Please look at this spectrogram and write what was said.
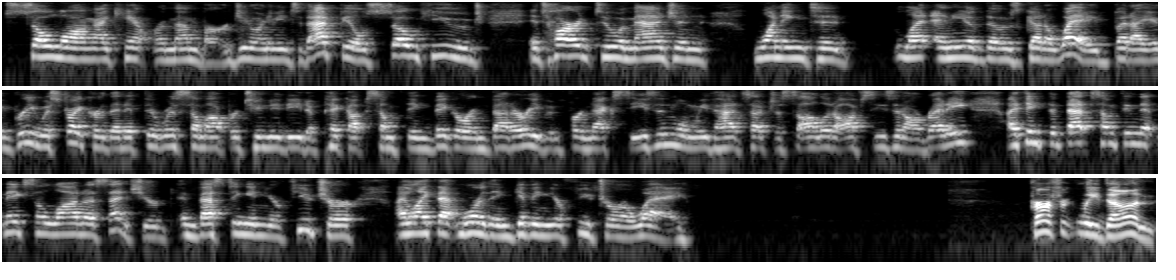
so long I can't remember. Do you know what I mean? So that feels so huge. It's hard to imagine wanting to let any of those get away. But I agree with Stryker that if there was some opportunity to pick up something bigger and better, even for next season, when we've had such a solid offseason already, I think that that's something that makes a lot of sense. You're investing in your future. I like that more than giving your future away. Perfectly done.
